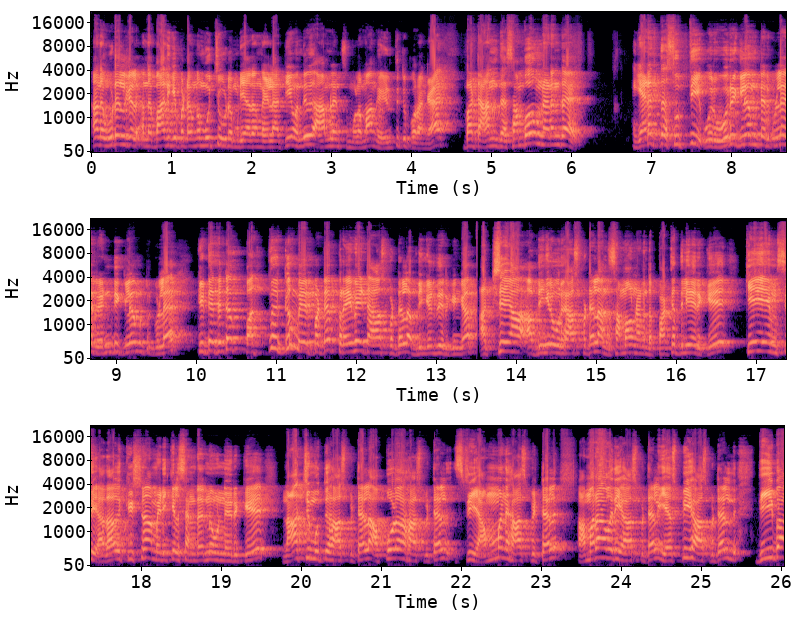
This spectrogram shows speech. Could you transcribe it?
அந்த உடல்கள் அந்த பாதிக்கப்பட்டவங்க மூச்சு விட முடியாதவங்க எல்லாத்தையும் வந்து ஆம்புலன்ஸ் மூலமா அங்க எடுத்துட்டு போறாங்க. பட் அந்த சம்பவம் நடந்த இடத்த சுத்தி ஒரு ஒரு கிலோமீட்டருக்குள்ள ரெண்டு கிலோமீட்டருக்குள்ள கிட்டத்தட்ட பத்துக்கும் மேற்பட்ட பிரைவேட் ஹாஸ்பிட்டல் அப்படிங்கிறது இருக்குங்க. அக்ஷயா அப்படிங்கிற ஒரு ஹாஸ்பிட்டல் அந்த சம்பவம் நடந்த பக்கத்திலேயே இருக்கு. கேஎம்சி அதாவது கிருஷ்ணா மெடிக்கல் சென்டர்னு ஒன்று இருக்கு. Nachimuthu hospital Apollo hospital Sri Amman hospital Amaravathi hospital SP hospital Deepa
